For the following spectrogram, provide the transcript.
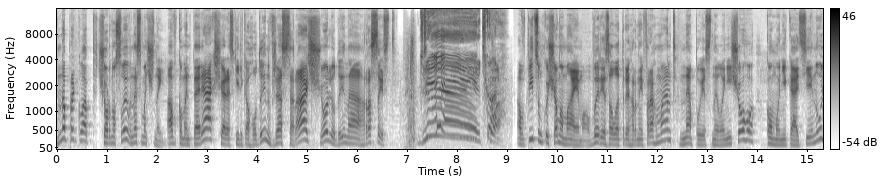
наприклад, чорнослив несмачний, а в коментарях через кілька годин вже срач, що людина расист. Дідько! А в підсумку, що ми маємо? Вирізали тригерний фрагмент, не пояснили нічого, комунікації нуль,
